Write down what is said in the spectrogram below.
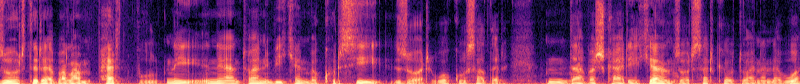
زۆرترە بەڵام پرد بوو نەیانتوانی بیکەن بە کورسی زۆر وەکو سەدر دابشکاریەکان زۆر سەرکەوتوانە نەبووە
